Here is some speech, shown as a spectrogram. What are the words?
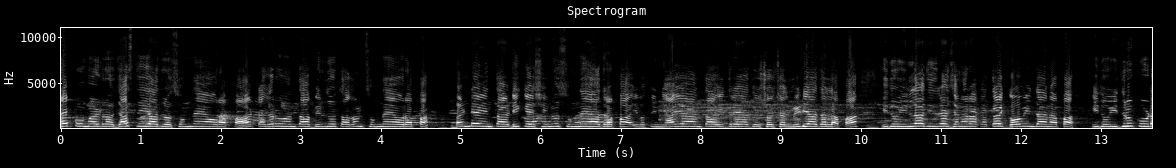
ರೇಪು ಮಾಡ್ರ ಜಾಸ್ತಿ ಆದ್ರು ಸುಮ್ನೆ ಅವರಪ್ಪ ಟಗರು ಅಂತ ಬಿರುದು ತಗೊಂಡ್ ಸುಮ್ನೆ ಅವರಪ್ಪ. ಬಂಡೆ ಅಂತ ಡಿ ಕೆ ಶಿನು ಸುಮ್ನೆ ಆದ್ರಪ್ಪ. ಇವತ್ತು ನ್ಯಾಯ ಅಂತ ಇದ್ರೆ ಅದು ಸೋಷಿಯಲ್ ಮೀಡಿಯಾದಲ್ಲಪ್ಪ ಇದು ಇಲ್ಲದಿದ್ರೆ ಜನರ ಕತೆ ಗೋವಿಂದನಪ್ಪ. ಇದು ಇದ್ರೂ ಕೂಡ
